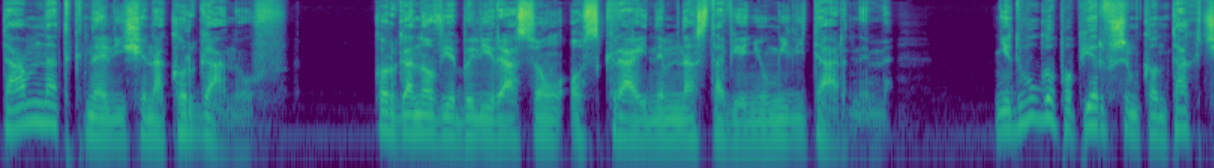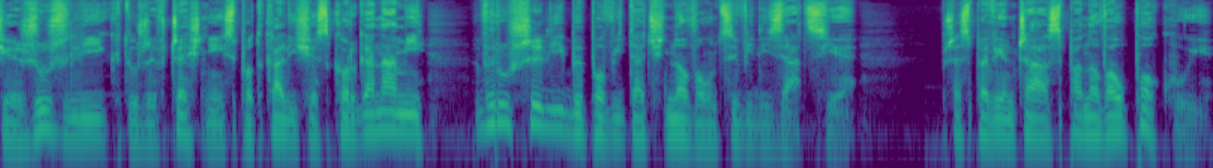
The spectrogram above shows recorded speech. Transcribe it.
tam natknęli się na Korganów. Korganowie byli rasą o skrajnym nastawieniu militarnym. Niedługo po pierwszym kontakcie żużli, którzy wcześniej spotkali się z Korganami, wyruszyli, by powitać nową cywilizację. Przez pewien czas panował pokój.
